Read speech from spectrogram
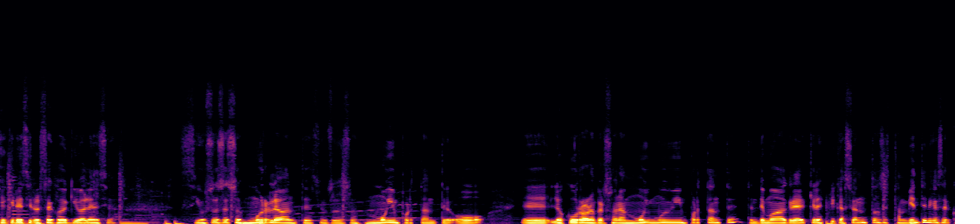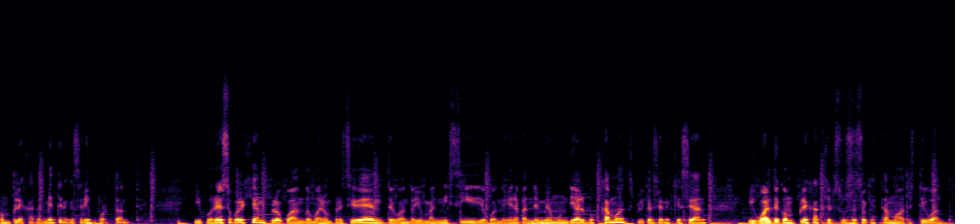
¿Qué quiere decir el sesgo de equivalencia? Si un suceso es muy relevante, si un suceso es muy importante o eh, le ocurre a una persona muy muy importante, tendemos a creer que la explicación entonces también tiene que ser compleja, también tiene que ser importante. Y por eso, por ejemplo, cuando muere un presidente, cuando hay un magnicidio, cuando hay una pandemia mundial, buscamos explicaciones que sean igual de complejas que el suceso que estamos atestiguando.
